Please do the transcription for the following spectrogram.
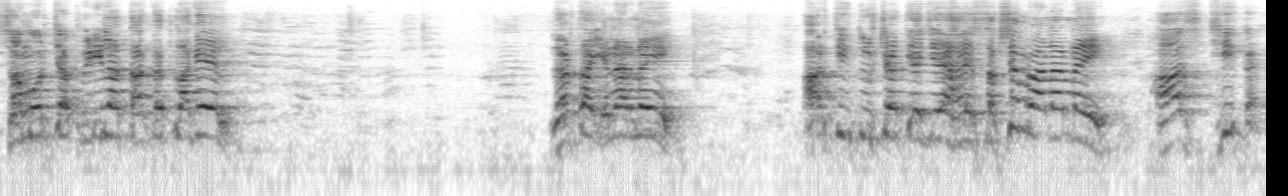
समोरच्या पिढीला ताकद लागेल. लढता येणार नाही. आर्थिक दृष्ट्या ते जे आहे सक्षम राहणार नाही. आज ठीक आहे.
